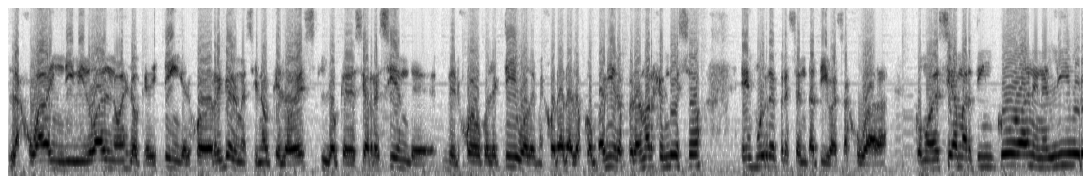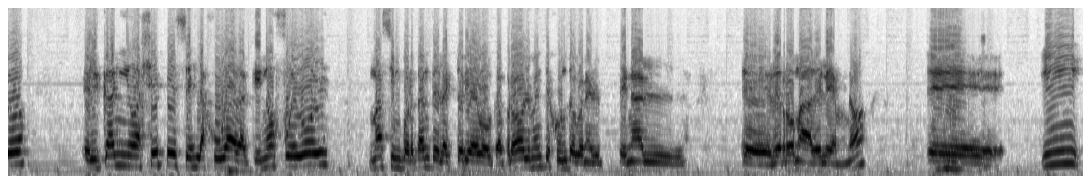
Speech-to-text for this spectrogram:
la jugada individual no es lo que distingue el juego de Riquelme, sino que lo es lo que decía recién del juego colectivo, de mejorar a los compañeros, pero al margen de eso es muy representativa esa jugada. Como decía Martín Coan en el libro, el caño a Yepes es la jugada que no fue gol más importante de la historia de Boca, probablemente junto con el penal eh, de Roma de Lem, ¿no? Eh, y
